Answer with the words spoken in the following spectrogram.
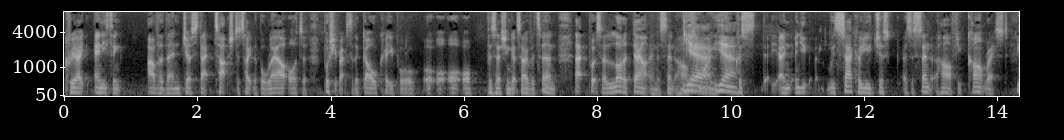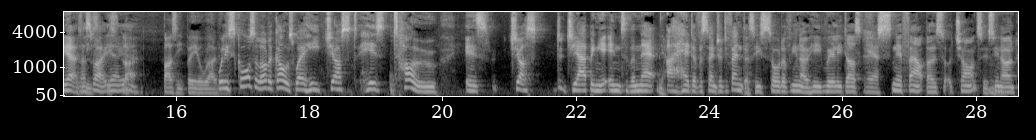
create anything other than just that touch to take the ball out or to push it back to the goalkeeper or, or, or, or, possession gets overturned, that puts a lot of doubt in the centre half's Yeah, mind. yeah. 'Cause- and, and you, with Sakho, you just, as a centre half, you can't rest. Yeah, that's he's- right. he's Yeah, like yeah. Buzzy bee all over. Well, he scores a lot of goals where he just his toe is just jabbing it into the net ahead of a central defenders. He's sort of, you know, he really does sniff out those sort of chances, you Mm. know. And,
